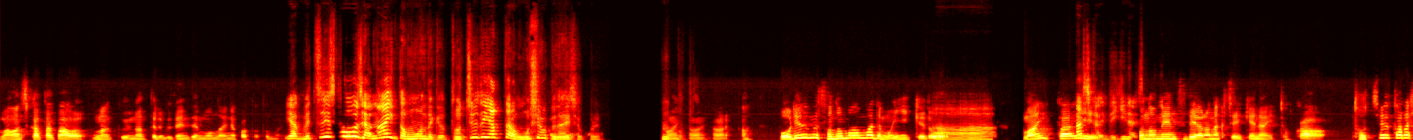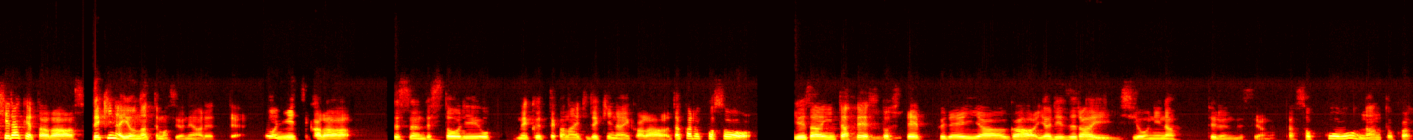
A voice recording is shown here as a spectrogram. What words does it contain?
回し方がうまくなってれば全然問題なかったと思いいや、別にそうじゃないと思うんだけど、途中でやったら面白くないでしょ、これ。ます。はいはいはい。あ、ボリュームそのまんまでもいいけど、あ毎回。このメンツでやらなくちゃいけないとか、途中から開けたらできないようになってますよね、あれって。2から進んでストーリーをめくっていかないとできないから、だからこそユーザーインターフェースとしてプレイヤーがやりづらい仕様になってるんですよね。だそこをなんとかし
